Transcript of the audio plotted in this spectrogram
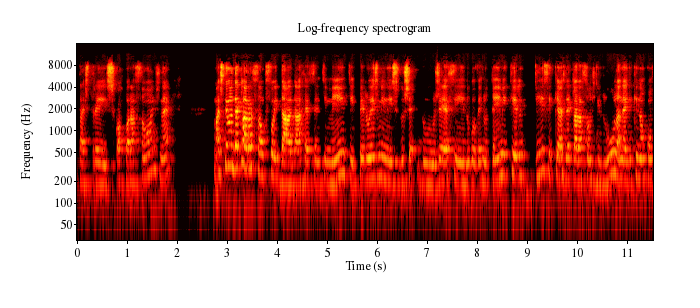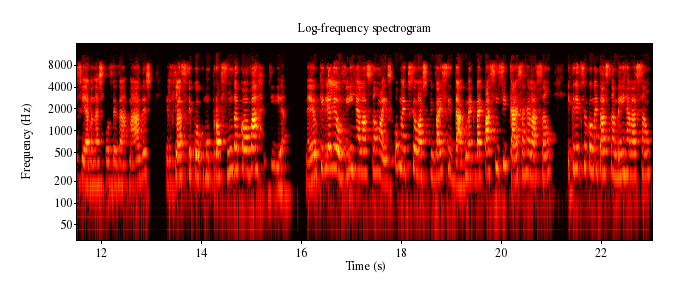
das três corporações, né? Mas tem uma declaração que foi dada recentemente pelo ex-ministro do, do GSI do governo Temer, que ele disse que as declarações de Lula, né, de que não confiava nas Forças Armadas, ele classificou como profunda covardia. Né? Eu queria lhe ouvir em relação a isso. Como é que o senhor acha que vai se dar? Como é que vai pacificar essa relação? E queria que o senhor comentasse também em relação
